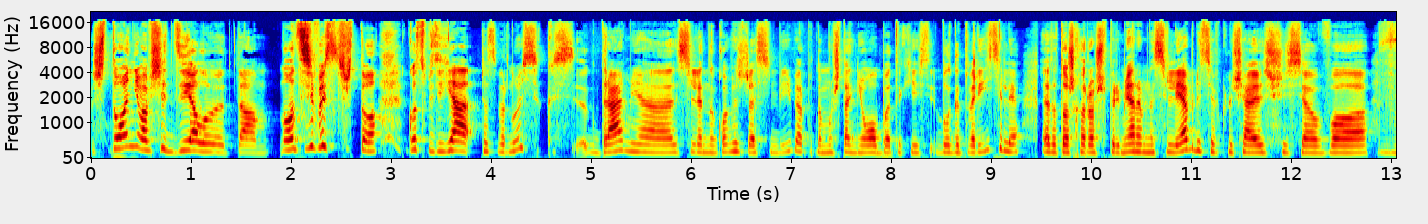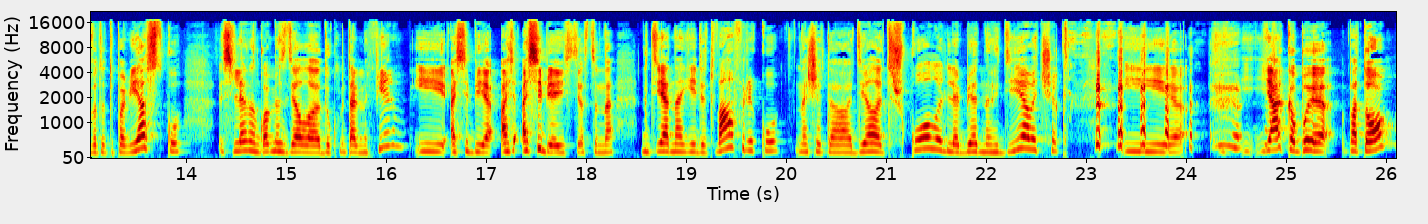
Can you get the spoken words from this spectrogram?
Что они вообще делают там? Ну вот типа что? Господи, я сейчас вернусь к, к драме Селены Гомес и Джастин Бибер, потому что они оба такие благотворители. Это тоже хороший пример именно селебрити, включающийся в, в вот эту повестку. Селена Гомес сделала документальный фильм, фильм и о себе, о, о себе, естественно, где она едет в Африку, значит, э, делать школу для бедных девочек, и якобы потом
